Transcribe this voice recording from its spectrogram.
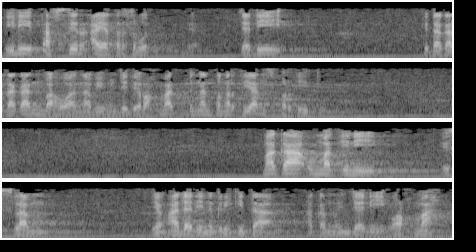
ini tafsir ayat tersebut. Ya. jadi kita katakan bahwa Nabi menjadi rahmat dengan pengertian seperti itu. Maka umat ini Islam yang ada di negeri kita akan menjadi rahmah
